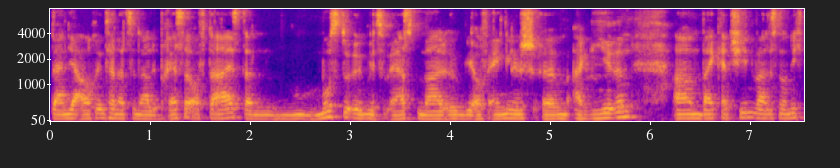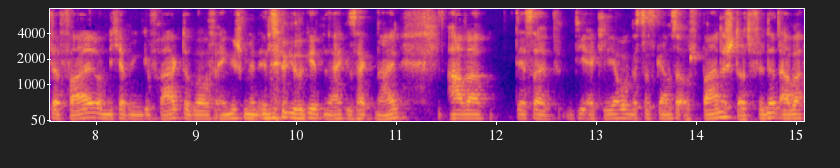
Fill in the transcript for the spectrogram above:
dann ja auch internationale Presse oft da ist, dann musst du irgendwie zum ersten Mal irgendwie auf Englisch ähm, agieren. Ähm, bei Kachin war das noch nicht der Fall und ich habe ihn gefragt, ob er auf Englisch mir ein Interview gibt und er hat gesagt nein. Aber deshalb die Erklärung, dass das Ganze auf Spanisch stattfindet. Aber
